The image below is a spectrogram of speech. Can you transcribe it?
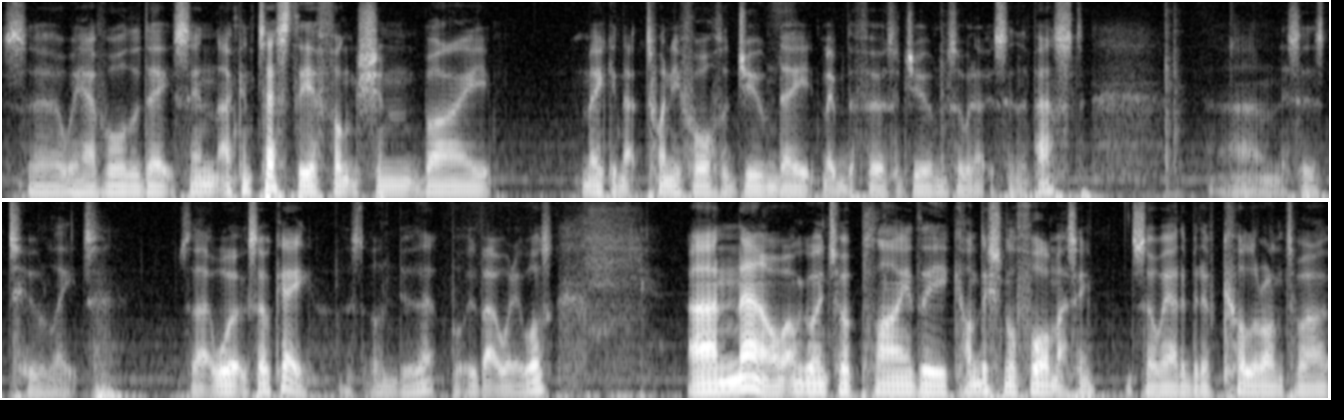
So we have all the dates in. I can test the if function by making that 24th of June date, maybe the 1st of June, so we know it's in the past. And this is too late. So that works okay. Let's undo that, put it back where it was. And now I'm going to apply the conditional formatting. So we add a bit of colour onto our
